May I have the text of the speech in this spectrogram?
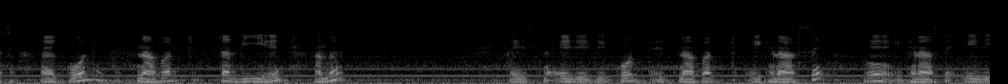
আচ্ছা কোড স্ন্যাপারটা দিয়ে আমরা এই এই যে যে কোড স্ন্যাপার এখানে আসছে হ্যাঁ এখানে আসছে, এই যে,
